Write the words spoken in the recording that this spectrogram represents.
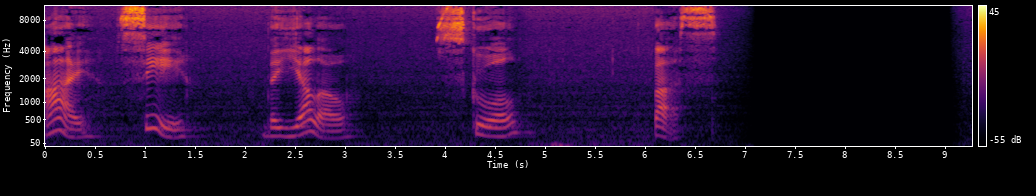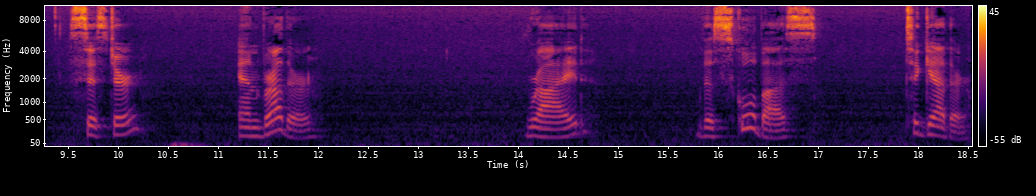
I see the yellow school bus. Sister and brother ride the school bus together.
